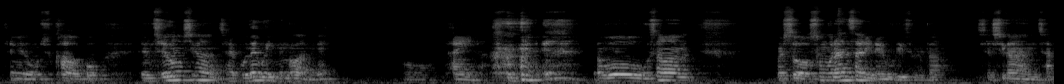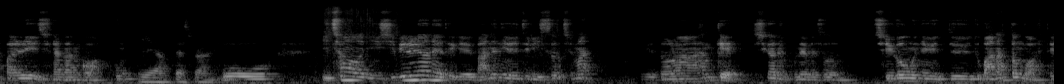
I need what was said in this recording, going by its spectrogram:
생일 너무 축하하고 지금 즐거운 시간 잘 보내고 있는 것 같네 어, 다행이다. 뭐 우선 벌써 21살이네 우리 둘 다. 진짜 시간 참 빨리 지나가는 것 같고 Yeah, that's right. 뭐 2021년에 되게 많은 일들이 있었지만 너랑 함께 시간을 보내면서 즐거운 일들도 많았던 것 같아.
